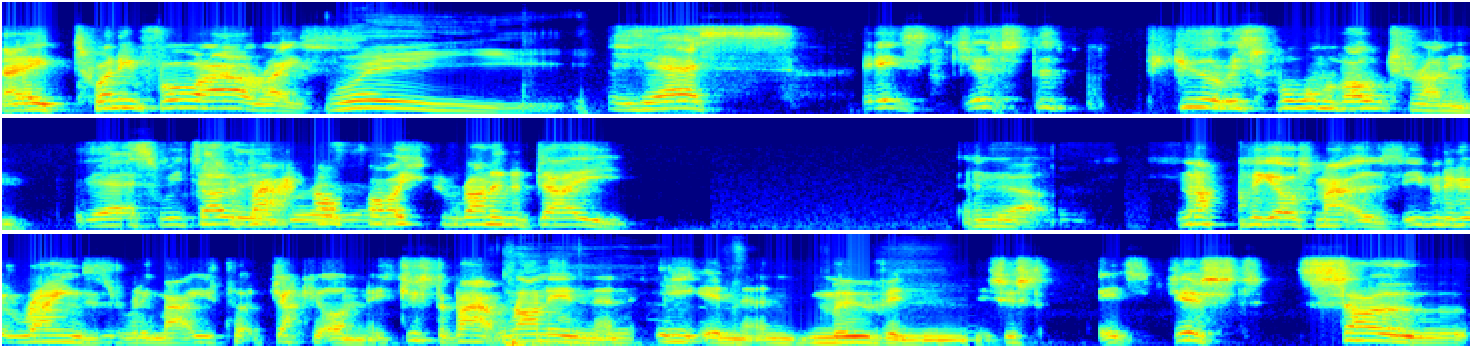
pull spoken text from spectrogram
A 24 hour race. We Yes. It's just the purest form of ultra running. Yes, we It's totally about agree. how yeah. far you can run in a day. And Yeah. nothing else matters. Even if it rains, it doesn't really matter. You put a jacket on. It's just about running and eating and moving. It's just, it's just so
